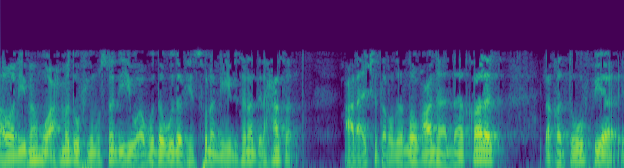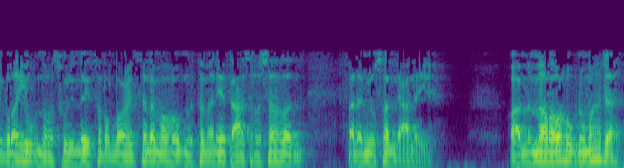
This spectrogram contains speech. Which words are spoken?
روى الإمام أحمد في مسنده وأبو داود في سننه بسند حسن. على عائشة رضي الله عنها أنها قالت لقد توفي إبراهيم بن رسول الله صلى الله عليه وسلم وهو ابن ثمانية عشر شهرا فلم يصلي عليه. وأما ما رواه ابن ماجه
